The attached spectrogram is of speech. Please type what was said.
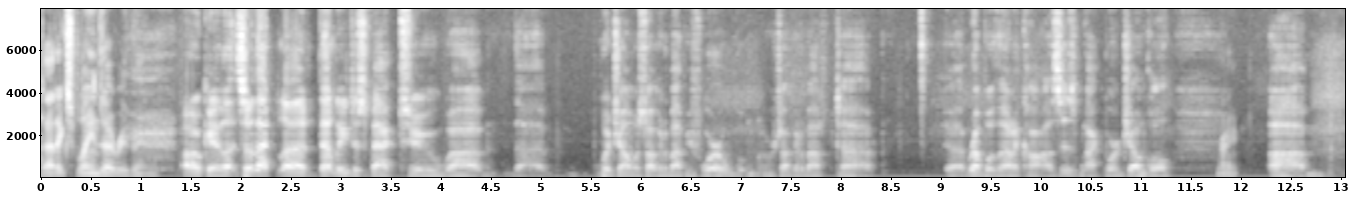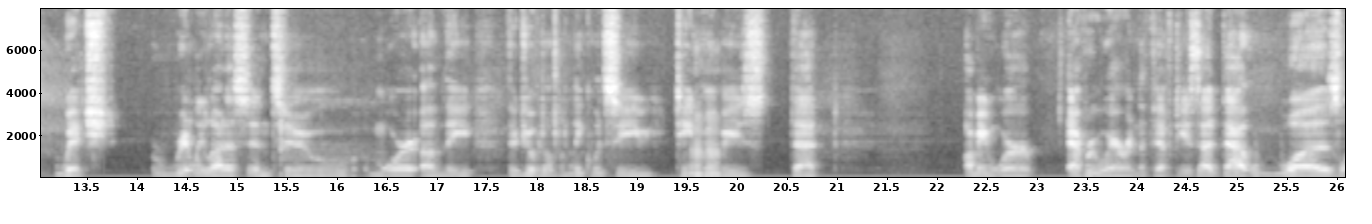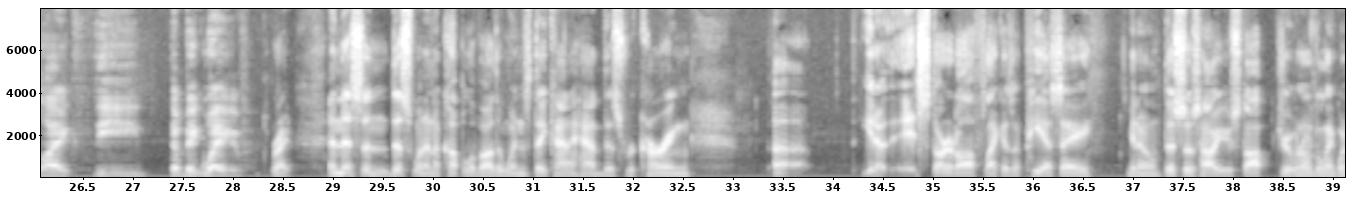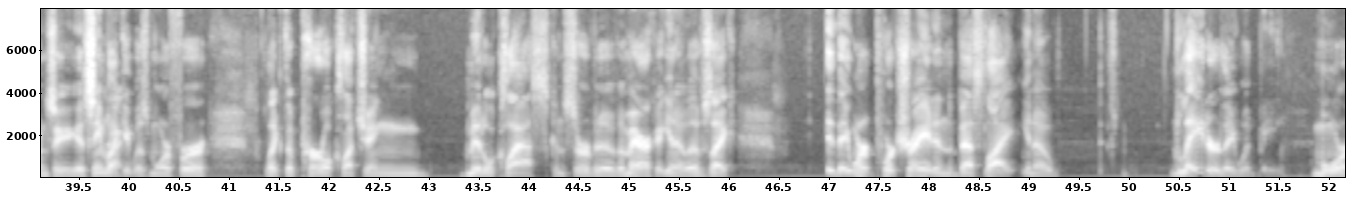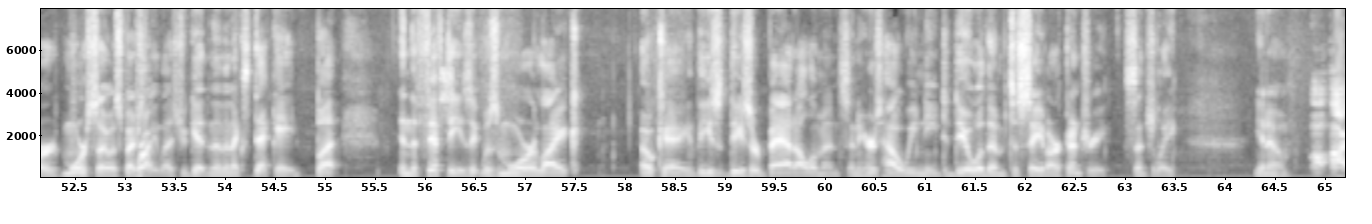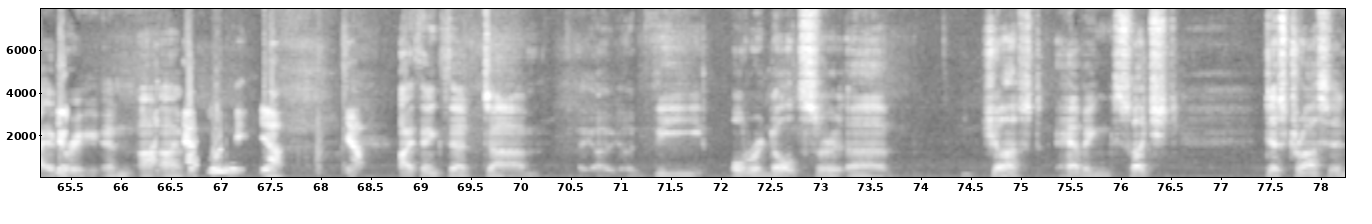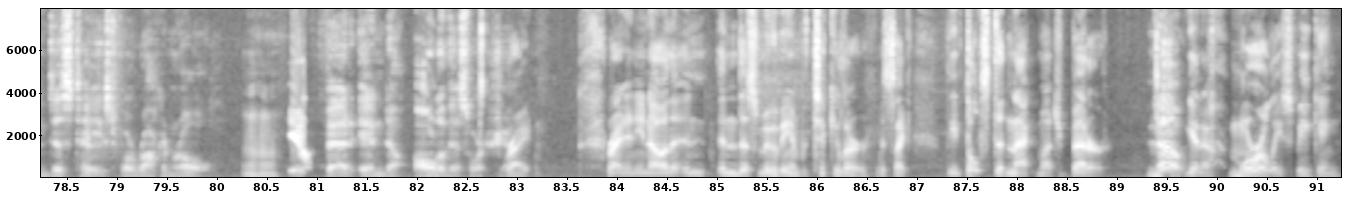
That explains everything. Okay, so that uh, that leads us back to uh, uh, what John was talking about before. We were talking about uh, uh, Rebel Without a Cause is Blackboard Jungle, Right. Um, which really led us into more of the the juvenile delinquency teen movies that I mean were everywhere in the fifties. That that was like the the big wave. Right. And this and this one and a couple of other ones, they kind of had this recurring. Uh, you know, it started off like as a PSA. You know, this is how you stop juvenile delinquency. It seemed Right. like it was more for like the pearl clutching middle class conservative America. You know, it was like they weren't portrayed in the best light. You know, later they would be more more so, especially Right. as you get into the next decade. But in the fifties, it was more like, okay, these these are bad elements, and here's how we need to deal with them to save our country. Essentially, you know, I, I agree, and I, I Absolutely. Yeah. Yeah. I think that um, uh, the older adults are uh, just having such distrust and distaste for rock and roll Yeah. fed into all of this horseshit. right, right, and you know, in in this movie in particular, it's like the adults didn't act much better. No. you know, morally speaking,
